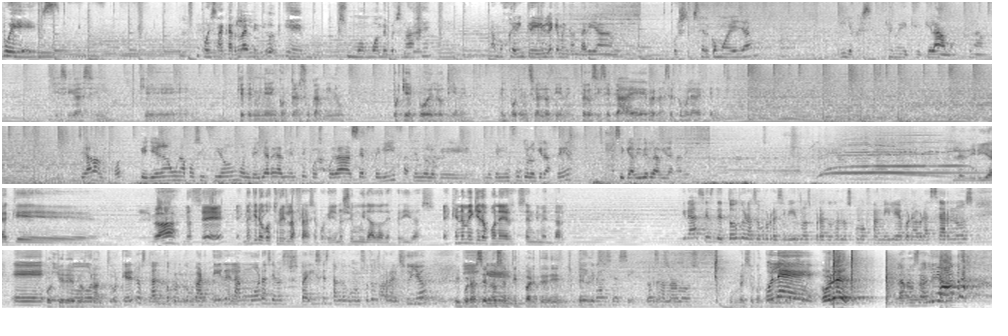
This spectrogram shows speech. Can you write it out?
Pues. Pues a Carla le digo que es un bombón de personaje, una mujer increíble que me encantaría pues ser como ella y yo qué sé, que, me, que, la amo, que la siga así, que, que termine de encontrar su camino, porque el poder lo tiene, el potencial lo tiene, pero si se cae, renacer como el ave fénix. Sea la mejor, que llegue a una posición donde ella realmente pues, pueda ser feliz haciendo lo que, lo que en un futuro quiera hacer, así que a vivir la vida nadie. Le diría que... Ah, no sé. ¿eh? No quiero construir la frase porque yo no soy muy dado a despedidas. Es que no me quiero poner sentimental. Gracias de todo corazón por recibirnos, por acogernos como familia, por abrazarnos. eh, Por y querernos por, tanto. Por querernos tanto, por compartir el amor hacia nuestros países, tanto como nosotros para el suyo. Y por hacernos que- sentir parte de Y ustedes. gracias, sí, los Gracias. amamos. Un beso con ¡Olé! ¡Olé! La Rosalía.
